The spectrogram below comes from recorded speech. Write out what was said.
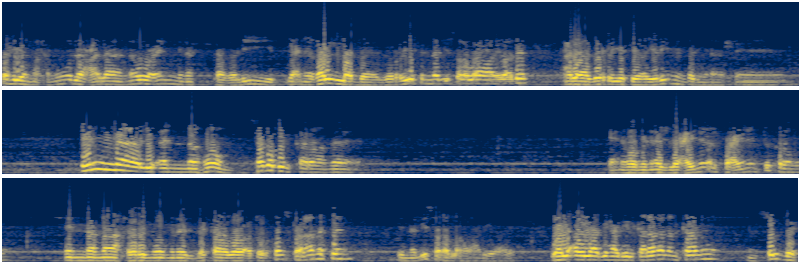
فهي محمولة على نوع من التغليب. يعني غلب ذرية النبي صلى الله عليه وآله على ذرية غيره من بني هاشم. إما لأنهم سبب الكرامات يعني هو من أجل عين ألف عين تكرموا إنما حرموا من الزكاة وأعطوا الخمس كرامة للنبي صلى الله عليه وآله والأولى بهذه الكرامة من كانوا من صلبه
